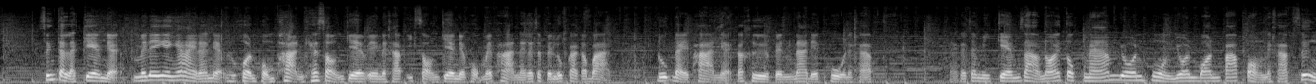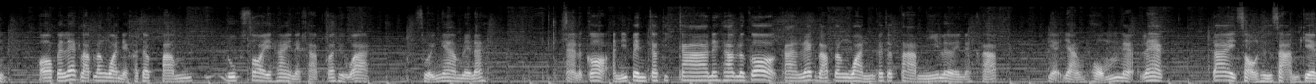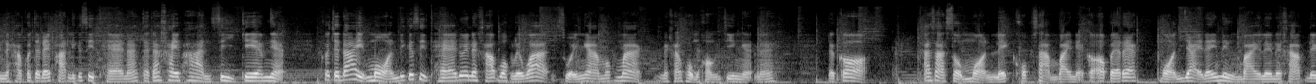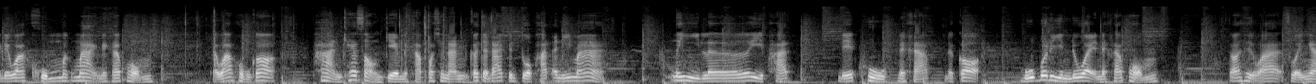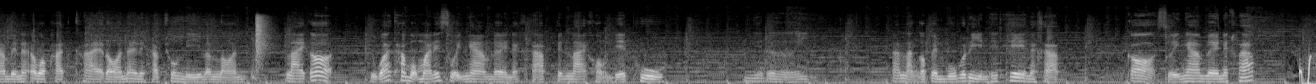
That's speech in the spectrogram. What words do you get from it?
ซึ่งแต่ละเกมเนี่ยไม่ได้ง่ายๆนะเนี่ยทุกคนผมผ่านแค่ 2 เกมเองนะครับอีก 2 เกมเนี่ยผมไม่ผ่านนะก็จะเป็นรูปกากบาท รูปไหนผ่านเนี่ยก็คือเป็นหน้าเด p พูนะครับแต่ก็จะมีเกมสาวน้อยตกน้ำโยนห่วงโยนบอลปาป่องนะครับ ซึ่งพอไปแลกรับรางวัลเนี่ยเขาจะปั๊มรูปสร้อยให้นะครับ ก็ถือว่าสวยงามเลยนะอ่าแล้วก็อันนี้เป็นกติกานะครับ แล้วก็การแลกรับรางวัลก็จะตามนี้เลยนะครับเนี่ยอย่างผมเนี่ยแลกได้ 2-3 เกมนะครับ ก็จะได้พัดลิขสิทธิ์แท้นะ แต่ถ้าใครผ่าน 4 เกมเนี่ยก็จะได้หมอนลิขสิทธิ์แท้ด้วยนะครับ บอกเลยว่าสวยงามมากๆนะครับ ผมของจริงอะ่ะนะแล้วก็ ถ้าสะสมหมอนเล็กครบ 3 ใบเนี่ยก็เอาไปแลกหมอนใหญ่ได้ 1 ใบเลยนะครับ เรียกได้ว่าคุ้มมากๆนะครับผม แต่ว่าผมก็ผ่านแค่ 2 เกมนะครับ เพราะฉะนั้นก็จะได้เป็นตัวพัดอันนี้มา นี่เลยพัดเดดพูนะครับ แล้วก็บูเบอรีนด้วยนะครับผม ก็ถือว่าสวยงามเลยนะ เอามาพัดคลายร้อนได้นะครับ ช่วงนี้ร้อนๆ ลายก็ถือว่าทำออกมาได้สวยงามเลยนะครับ เป็นลายของเดดพูนี่เลย ด้านหลังก็เป็นบูเบอรีนเท่ๆนะครับ ก็สวยงามเลยนะครับ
